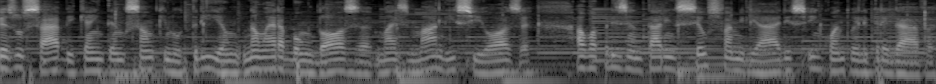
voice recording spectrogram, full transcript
Jesus sabe que a intenção que nutriam não era bondosa, mas maliciosa ao apresentarem seus familiares enquanto ele pregava.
